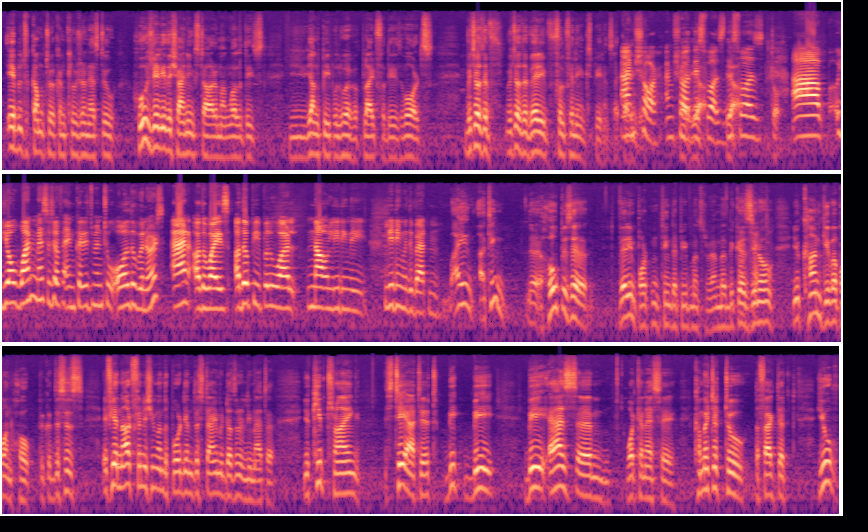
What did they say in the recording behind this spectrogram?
able to come to a conclusion as to who's really the shining star among all of these young people who have applied for these awards which was a which was a very fulfilling experience. I'm sure. I'm sure this yeah, was this yeah, was uh, your one message of encouragement to all the winners and otherwise other people who are now leading the leading with the baton. I I think uh, hope is a very important thing that people must remember because you know you can't give up on hope because this is if you're not finishing on the podium this time it doesn't really matter. You keep trying, stay at it, be be be as um, what can I say committed to the fact that you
